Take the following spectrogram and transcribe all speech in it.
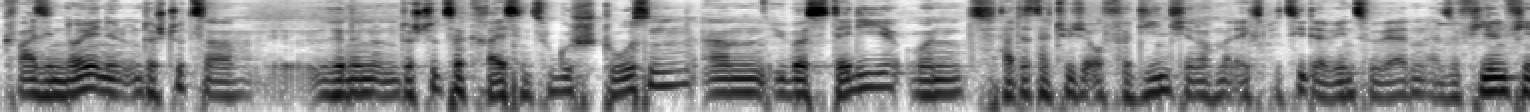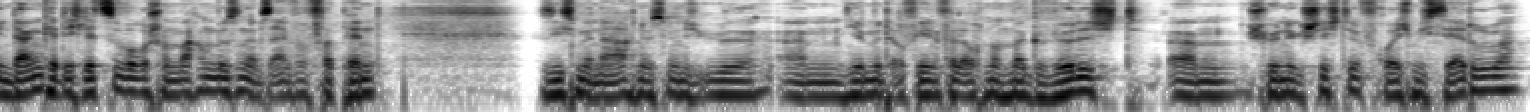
quasi neu in den Unterstützerinnen und Unterstützerkreis hinzugestoßen ähm, über Steady und hat es natürlich auch verdient, hier nochmal explizit erwähnt zu werden. Also vielen, vielen Dank. Hätte ich letzte Woche schon machen müssen, habe es einfach verpennt. Sieh's mir nach, nimm's mir nicht übel. Ähm, hiermit auf jeden Fall auch nochmal gewürdigt. Ähm, schöne Geschichte, freue ich mich sehr drüber.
